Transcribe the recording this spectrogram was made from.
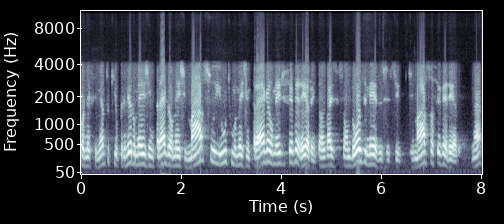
fornecimento que o primeiro mês de entrega é o mês de março e o último mês de entrega é o mês de fevereiro. Então são 12 meses de, de março a fevereiro. Né?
